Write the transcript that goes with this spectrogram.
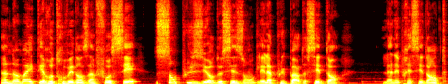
un homme a été retrouvé dans un fossé sans plusieurs de ses ongles et la plupart de ses dents. L'année précédente,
